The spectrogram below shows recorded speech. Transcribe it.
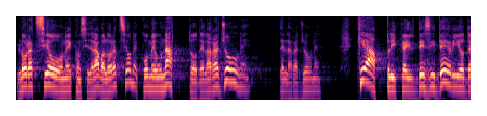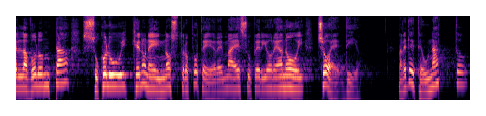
L'orazione, considerava l'orazione come un atto della ragione, della ragione, che applica il desiderio della volontà su colui che non è in nostro potere, ma è superiore a noi, cioè Dio. Ma vedete, un atto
